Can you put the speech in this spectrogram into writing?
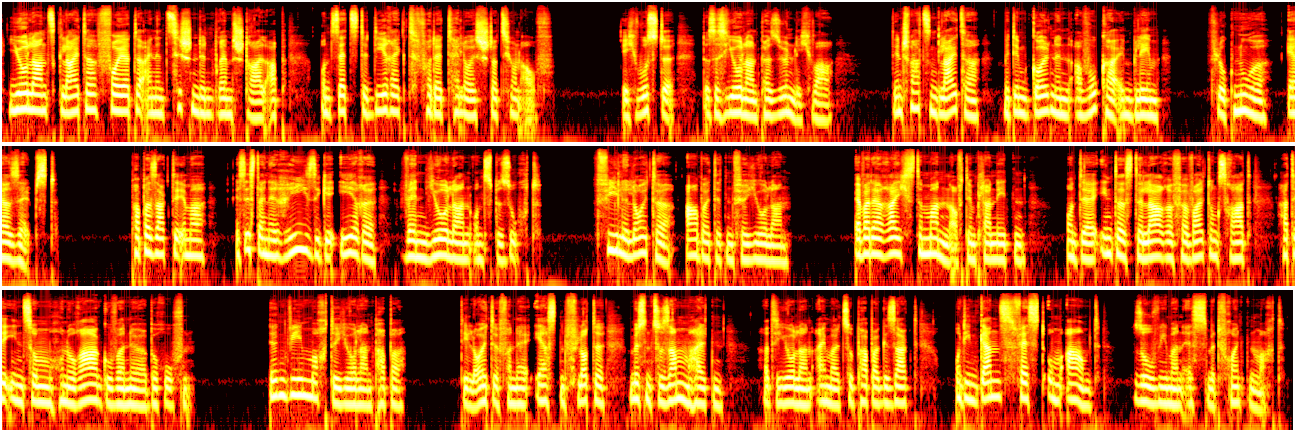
Jolans Gleiter feuerte einen zischenden Bremsstrahl ab und setzte direkt vor der Tellois-Station auf. Ich wusste, dass es Jolan persönlich war. Den schwarzen Gleiter mit dem goldenen Avoca-Emblem flog nur er selbst. Papa sagte immer, es ist eine riesige Ehre, wenn Jolan uns besucht. Viele Leute arbeiteten für Jolan. Er war der reichste Mann auf dem Planeten und der interstellare Verwaltungsrat hatte ihn zum Honorargouverneur berufen. Irgendwie mochte Jolan Papa. Die Leute von der ersten Flotte müssen zusammenhalten, hatte Jolan einmal zu Papa gesagt und ihn ganz fest umarmt, so wie man es mit Freunden macht.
